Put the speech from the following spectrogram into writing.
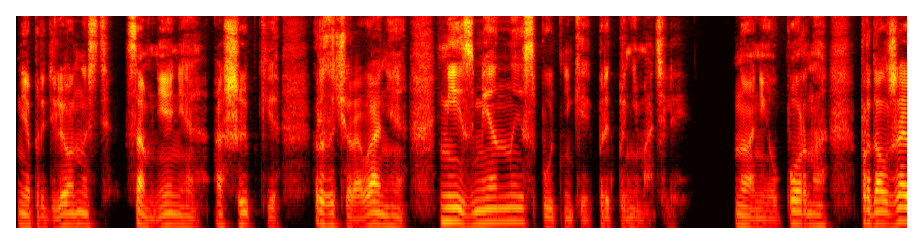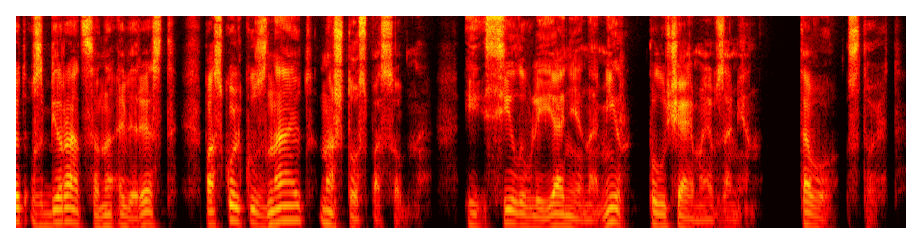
Неопределенность, сомнения, ошибки, разочарования — неизменные спутники предпринимателей но они упорно продолжают взбираться на Эверест, поскольку знают, на что способны. И сила влияния на мир, получаемая взамен, того стоит.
